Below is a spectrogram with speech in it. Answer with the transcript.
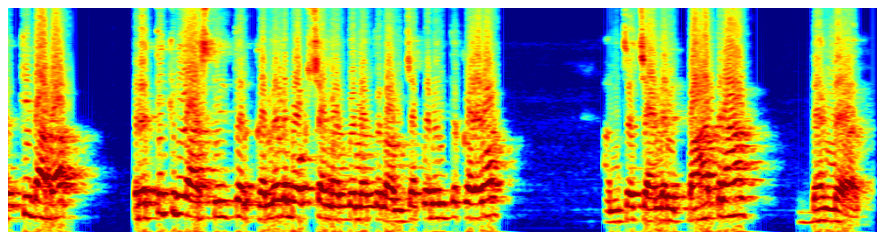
नक्की दाबा. प्रतिक्रिया असतील तर कमेंट बॉक्सच्या माध्यमातून आमच्यापर्यंत कळवा. आमचं चॅनल पाहत राहा. धन्यवाद.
